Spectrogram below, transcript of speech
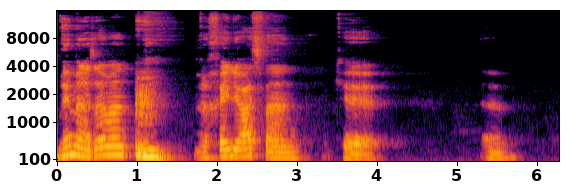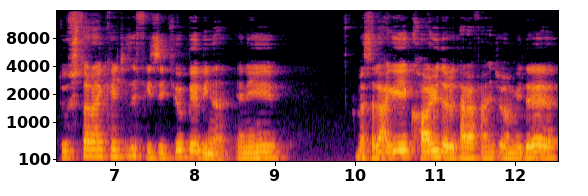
به نظر من خیلی هستن که دوست دارن که چیز فیزیکی رو ببینن. یعنی مثلا اگه یه کاری داره طرف انجام میده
